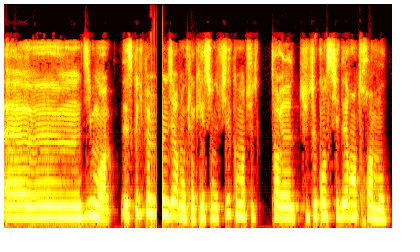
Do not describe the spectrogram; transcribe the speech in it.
Euh, dis-moi, est-ce que tu peux me dire, donc la question difficile, comment tu, tu te considères en trois mots?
